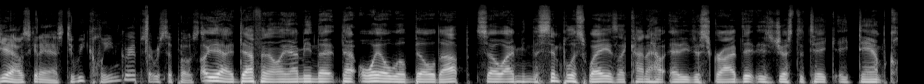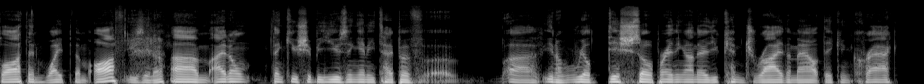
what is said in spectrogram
Yeah. I was going to ask. Do we clean grips? Are we supposed to? Oh yeah, definitely. I mean that that oil will build up. So I mean the simplest way is like kind of how Eddie described it is just to take a damp cloth and wipe them off. Easy enough. Um, I don't think you should be using any type of uh, uh, you know real dish soap or anything on there. You can dry them out; they can crack.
